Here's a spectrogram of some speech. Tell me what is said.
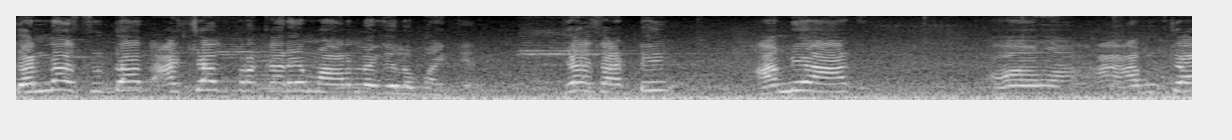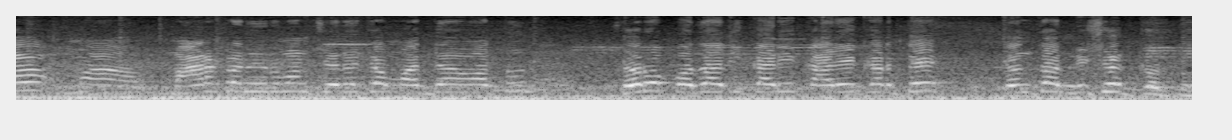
त्यांना सुद्धा अशाच प्रकारे मारलं गेलं पाहिजे. त्यासाठी आम्ही आज आमच्या मा- महाराष्ट्र निर्माण सेनेच्या माध्यमातून सर्व पदाधिकारी कार्यकर्ते त्यांचा निषेध करतो.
